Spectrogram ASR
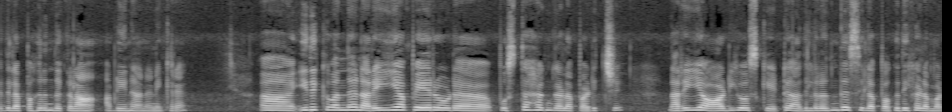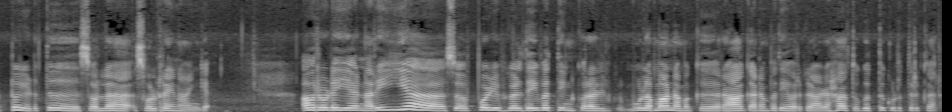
இதில் பகிர்ந்துக்கலாம் அப்படின்னு நான் நினைக்கிறேன். இதுக்கு வந்து நிறைய பேரோட புஸ்தகங்களை படித்து நிறைய ஆடியோஸ் கேட்டு அதிலிருந்து சில பகுதிகளை மட்டும் எடுத்து சொல்ல சொல்கிறேன் நான் இங்கே. அவருடைய நிறைய சொற்பொழிவுகள் தெய்வத்தின் குரல் மூலமாக நமக்கு ரா கணபதி அவர்கள் அழகாக தொகுத்து கொடுத்துருக்கார்.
